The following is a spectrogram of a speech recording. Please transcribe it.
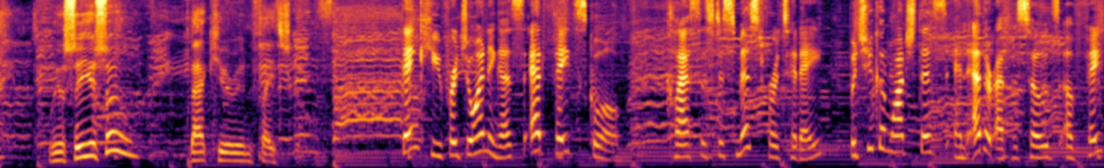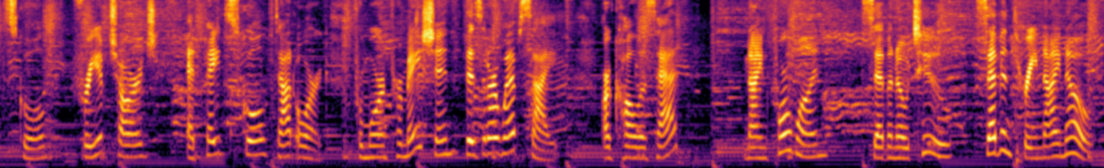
We'll see you soon back here in Faith School. Thank you for joining us at Faith School. Class is dismissed for today, but you can watch this and other episodes of Faith School free of charge at faithschool.org. For more information, visit our website or call us at 941 702 7390.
